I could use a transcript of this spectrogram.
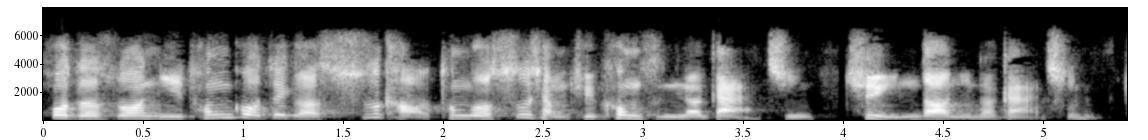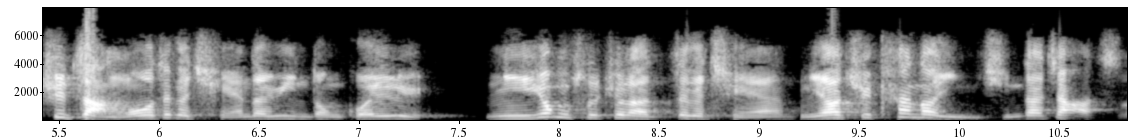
或者说你通过这个思考，通过思想去控制你的感情，去引导你的感情，去掌握这个钱的运动规律。你用出去了这个钱，你要去看到隐形的价值。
